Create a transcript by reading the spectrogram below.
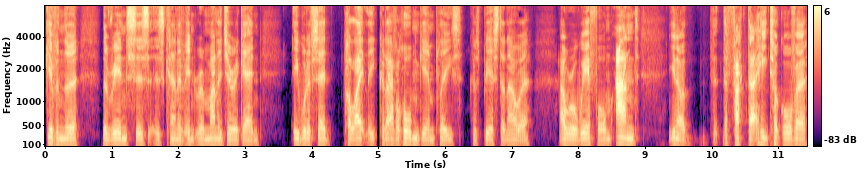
given the the reins as as kind of interim manager again, he would have said politely, "Could I have a home game, please?" Because based on our our away form and you know the, the fact that he took over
